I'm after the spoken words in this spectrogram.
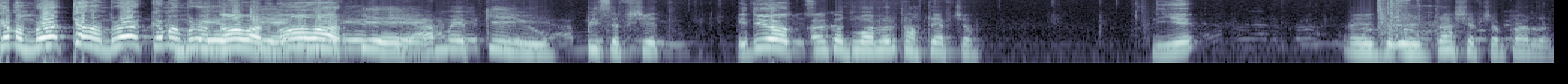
Come on bro. Come on bro. Come on bro. No var. No var. I'm AFK you piece of shit. Idiot. Kanka duvarları tahta yapacağım. Niye? Ee, d- e, taş yapacağım pardon.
